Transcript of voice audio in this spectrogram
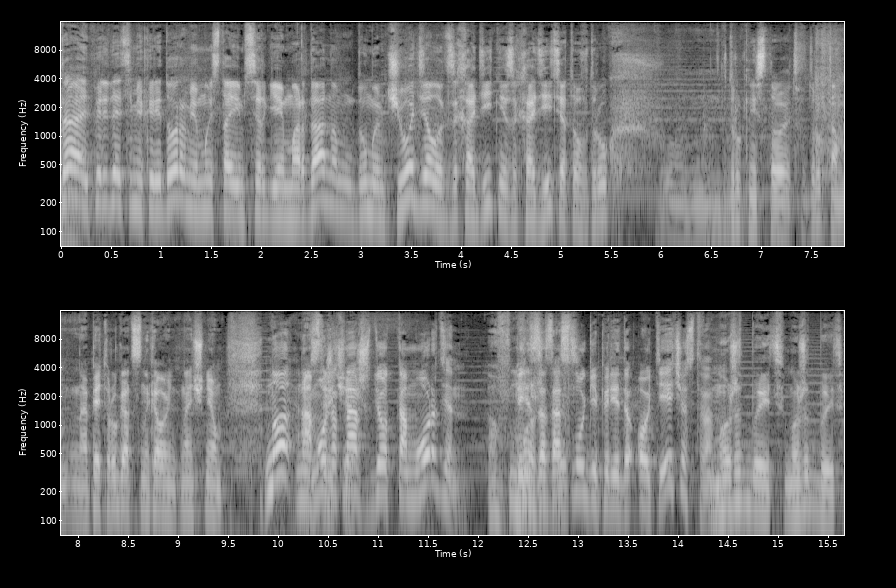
Да, и перед этими коридорами мы стоим с Сергеем Марданом, думаем, чего делать, заходить, не заходить, а то вдруг вдруг не стоит, вдруг там опять ругаться на кого-нибудь начнем. Но А нас может, встречает- нас ждет там орден? Может за быть. заслуги перед Отечеством? Может быть, может быть.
